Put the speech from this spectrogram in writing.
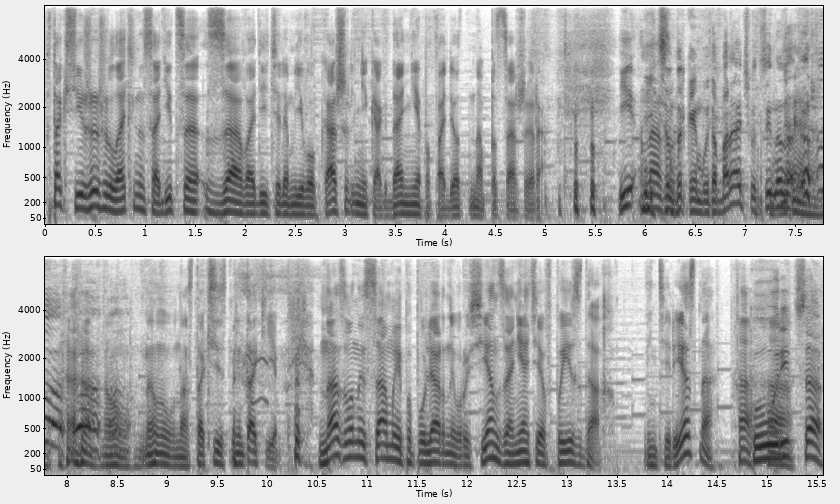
В такси же желательно садиться за водителем. Его кашель никогда не попадет на пассажира. И назв... только им будет оборачиваться и назад. ну, ну, у нас таксисты не такие. Названы самые популярные у россиян занятия в поездах. Интересно? Курица.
